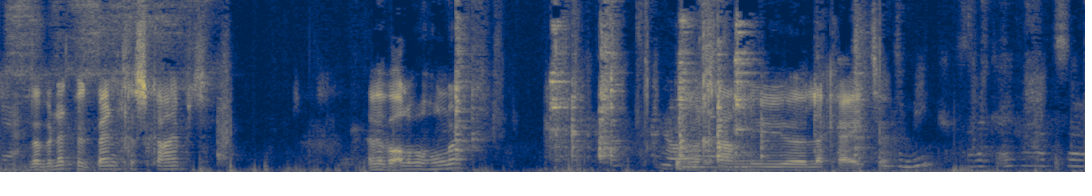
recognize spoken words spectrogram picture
Ja. We hebben net met Ben geskyped. En we hebben allemaal honger. En we gaan nu eh, lekker eten. Miek, zal ik even wat... eh,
